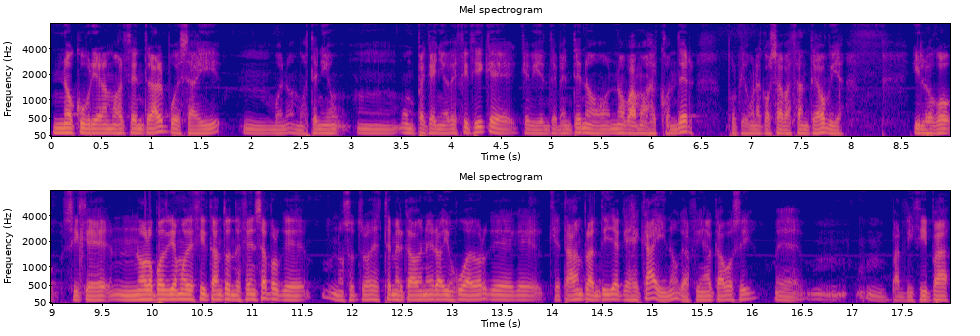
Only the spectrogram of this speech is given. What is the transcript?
no cubriéramos el central, pues ahí, mm, bueno, hemos tenido un, pequeño déficit que, evidentemente no, no vamos a esconder, porque es una cosa bastante obvia. Y luego sí que no lo podríamos decir tanto en defensa porque nosotros este mercado de enero hay un jugador que, que- que estaba en plantilla que es Ekai, ¿no? que al fin y al cabo sí, eh, mm, participa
